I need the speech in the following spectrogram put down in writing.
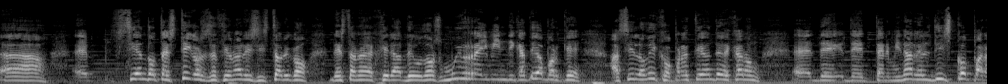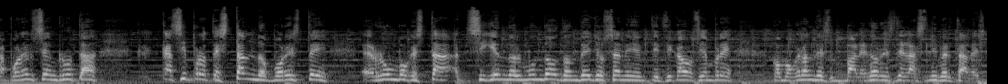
ah, eh, siendo testigos excepcionales históricos de esta nueva gira de U2, muy reivindicativa porque así lo dijo, prácticamente dejaron eh, de terminar el disco para ponerse en ruta casi protestando por este eh, rumbo que está siguiendo el mundo, donde ellos se han identificado siempre como grandes valedores de las libertades.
